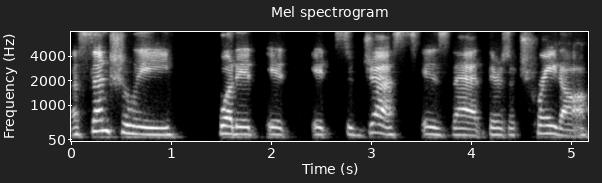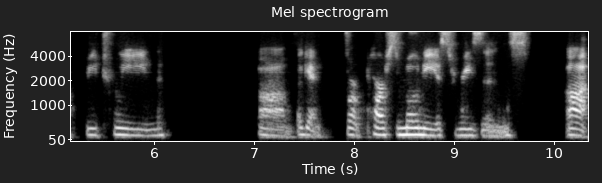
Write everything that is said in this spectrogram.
essentially what it, it, it suggests is that there's a trade-off between, um, again, for parsimonious reasons, uh,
